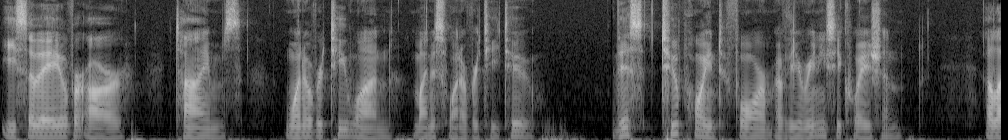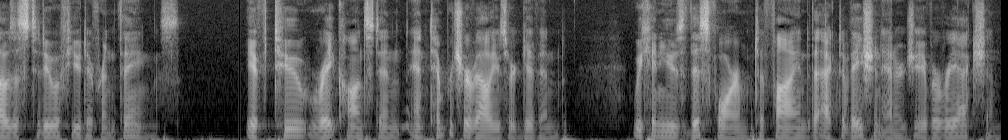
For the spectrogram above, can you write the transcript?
e sub a over r times 1 over t1 minus 1 over t2. This two-point form of the Arrhenius equation allows us to do a few different things. If two rate constant and temperature values are given, we can use this form to find the activation energy of a reaction.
